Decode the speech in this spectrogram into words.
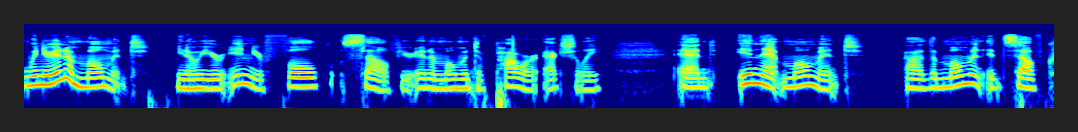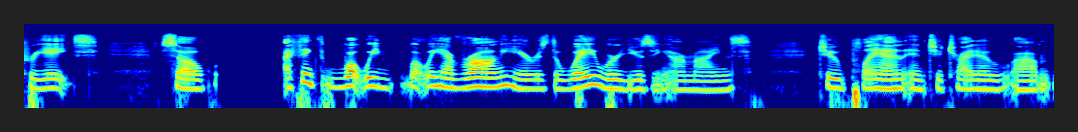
when you're in a moment, you know, you're in your full self, you're in a moment of power, actually. And in that moment, uh, the moment itself creates. So I think what we what we have wrong here is the way we're using our minds to plan and to try to um,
